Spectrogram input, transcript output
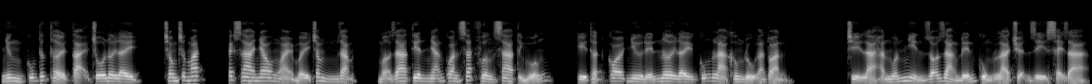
nhưng cũng tức thời tại chỗ nơi đây, trong trước mắt, cách xa nhau ngoài mấy trăm dặm, mở ra tiên nhãn quan sát phương xa tình huống, kỳ thật coi như đến nơi đây cũng là không đủ an toàn. Chỉ là hắn muốn nhìn rõ ràng đến cùng là chuyện gì xảy ra.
